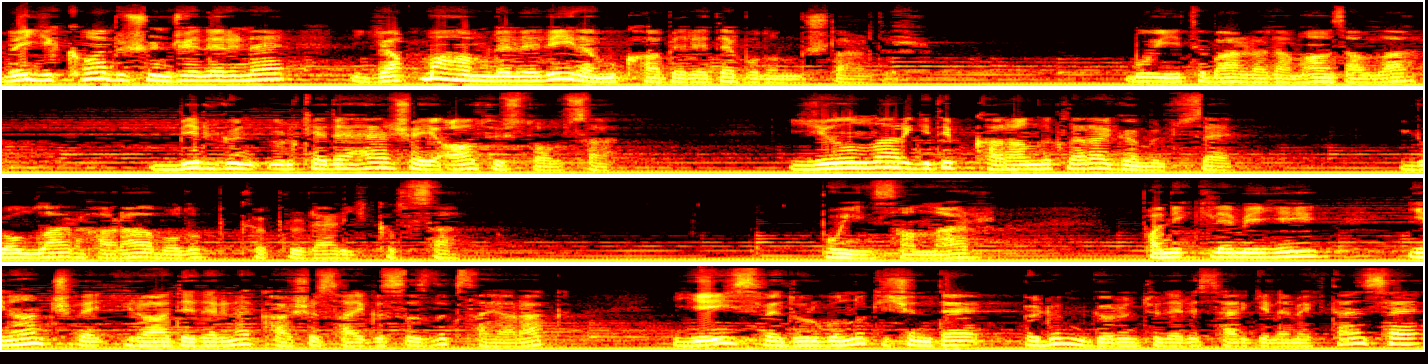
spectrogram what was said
Ve yıkma düşüncelerine yapma hamleleriyle mukabelede bulunmuşlardır. Bu itibarla da maazallah, bir gün ülkede her şey alt üst olsa, yığınlar gidip karanlıklara gömülse, yollar harap olup köprüler yıkılsa, bu insanlar paniklemeyi inanç ve iradelerine karşı saygısızlık sayarak yeis ve durgunluk içinde ölüm görüntüleri sergilemektense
